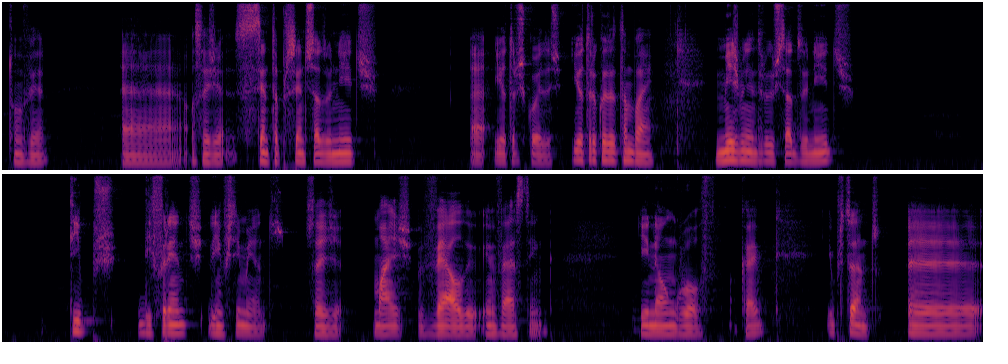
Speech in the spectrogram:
Estão a ver? Uh, ou seja, 60% dos Estados Unidos uh, e outras coisas. E outra coisa também, mesmo dentro dos Estados Unidos, tipos diferentes de investimentos. Ou seja, mais value investing e não growth, ok? E portanto, uh,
